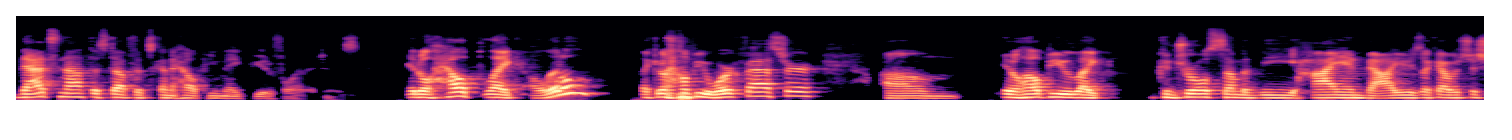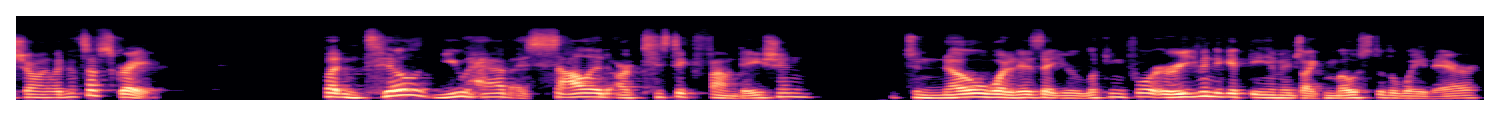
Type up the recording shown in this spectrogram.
that's not the stuff that's going to help you make beautiful images. It'll help like a little, like it'll help you work faster. Um, it'll help you like control some of the high end values, like I was just showing. Like that stuff's great. But until you have a solid artistic foundation, to know what it is that you're looking for, or even to get the image like most of the way there,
